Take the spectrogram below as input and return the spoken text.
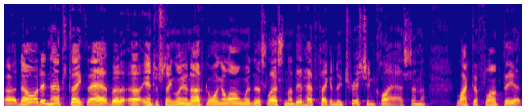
uh, no, I didn't have to take that, but uh, interestingly enough, going along with this lesson, I did have to take a nutrition class, and I like to flunked it.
